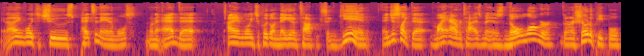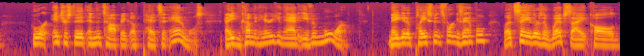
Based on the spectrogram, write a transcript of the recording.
and I am going to choose pets and animals. I'm going to add that. I am going to click on negative topics again. And just like that, my advertisement is no longer going to show to people who are interested in the topic of pets and animals. Now you can come in here, you can add even more. Negative placements, for example, let's say there's a website called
